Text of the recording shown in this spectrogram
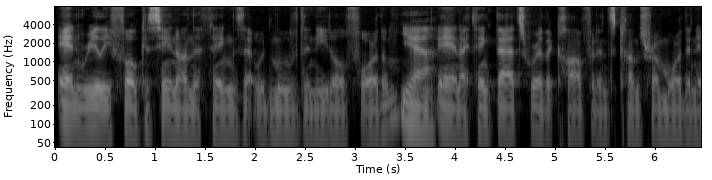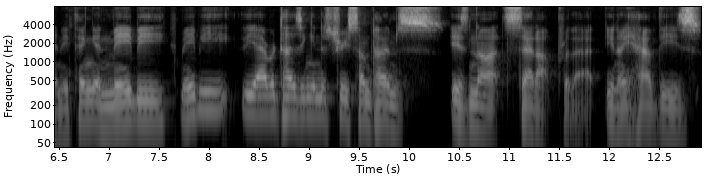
and really focus in on the things that would move the needle for them. Yeah. And I think that's where the confidence comes from more than anything. And maybe maybe the advertising industry sometimes is not set up for that. You know, you have these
